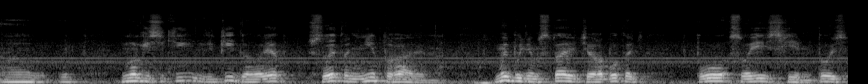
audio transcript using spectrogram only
э, многие сетевики говорят, что это неправильно. Мы будем ставить и работать по своей схеме. То есть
